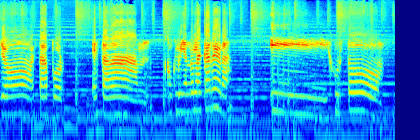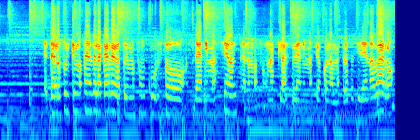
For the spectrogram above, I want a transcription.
yo estaba por estaba mm, concluyendo la carrera y justo de los últimos años de la carrera tuvimos un curso de animación, tenemos una clase de animación con la maestra Cecilia Navarro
